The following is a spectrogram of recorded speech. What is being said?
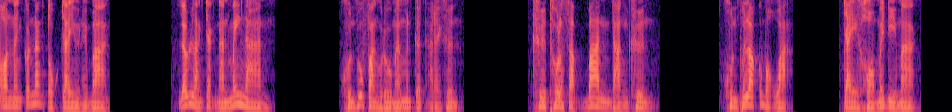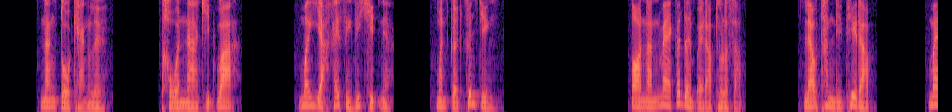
ตอนนั้นก็นั่งตกใจอยู่ในบ้าน แล้วหลังจากนั้นไม่นาน คุณผู้ฟังรู้ไหมมันเกิดอะไรขึ้น คือโทรศัพท์บ้านดังขึ้น คุณผู้เล่าก็บอกว่า ใจคอไม่ดีมาก นั่งตัวแข็งเลย ภาวนาคิดว่า ไม่อยากให้สิ่งที่คิดเนี่ย มันเกิดขึ้นจริง ตอนนั้นแม่ก็เดินไปรับโทรศัพท์ แล้วทันทีที่รับ แม่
